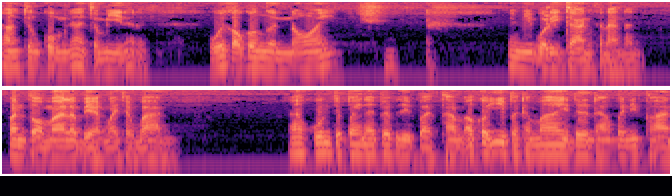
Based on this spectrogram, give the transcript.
ทางจงกรมน่าจะมีนะโอ้ยเขาก็เงินน้อย ไม่มีบริการขนาดนั้น วันต่อมาระแบกมาจากบ้าน อาคุณจะไปไหนไปปฏิบัติธรรมเอาเก้าอี้ไปทำไม เดินทางไปนิพพาน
